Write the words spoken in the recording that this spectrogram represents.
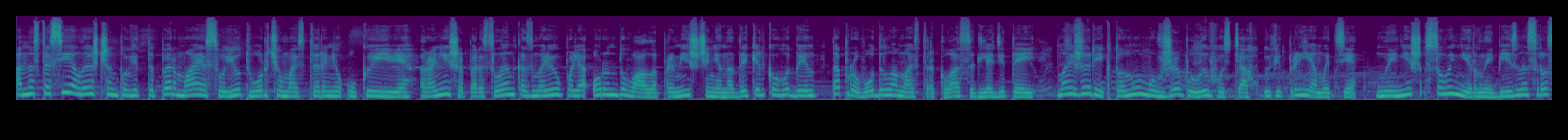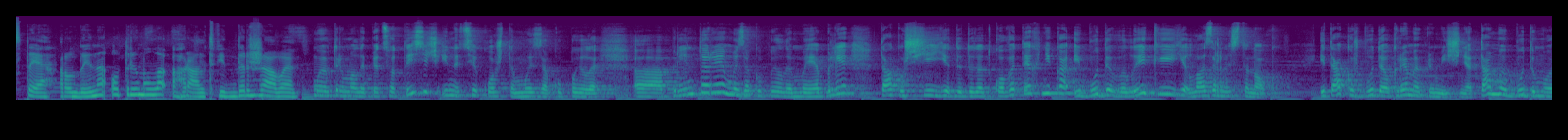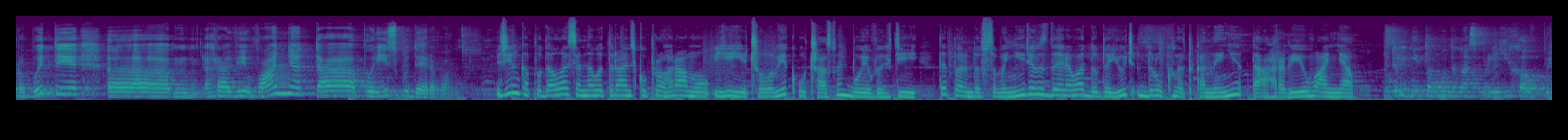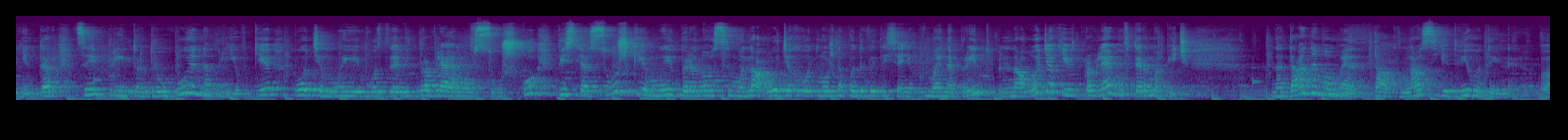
Анастасія Лещенко відтепер має свою творчу майстерню у Києві. Раніше переселенка з Маріуполя орендувала приміщення на декілька годин та проводила майстер-класи для дітей. Майже рік тому ми вже були в гостях у підприємиці. Нині ж сувенірний бізнес росте. Родина отримала грант від держави. Ми отримали 500 тисяч, і на ці кошти ми закупили е, принтери, ми закупили меблі. Також ще є додаткова техніка, і буде великий лазерний станок. І також буде окреме приміщення. Там ми будемо робити е, гравіювання та порізку дерева. Жінка подалася на ветеранську програму. Її чоловік учасник бойових дій. Тепер до сувенірів з дерева додають друк на тканині та гравіювання. Три дні тому до нас приїхав принтер. Цей принтер друкує на плівки. Потім ми його відправляємо в сушку. Після сушки ми переносимо на одяг. От можна подивитися, як в мене принт на одяг і відправляємо в термопіч. На даний момент так, у нас є дві години е,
